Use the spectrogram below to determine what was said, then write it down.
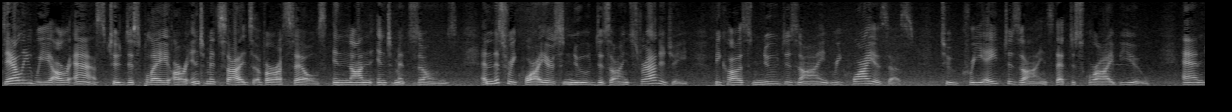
Daily, we are asked to display our intimate sides of ourselves in non intimate zones. And this requires new design strategy because new design requires us to create designs that describe you. And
